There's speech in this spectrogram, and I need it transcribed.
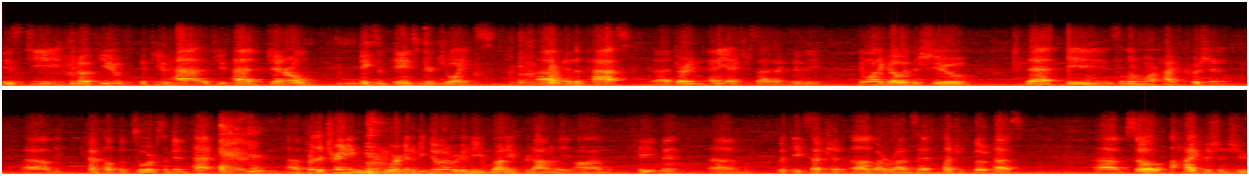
is key. You know, if you if you have if you've had general aches and pains in your joints uh, in the past uh, during any exercise activity, you want to go with a shoe that is a little more high cushion. Um, kind of help absorb some impact. Uh, for the training we're going to be doing, we're going to be running predominantly on pavement, um, with the exception of our runs at Fletcher's Boathouse. Um, so a high cushion shoe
